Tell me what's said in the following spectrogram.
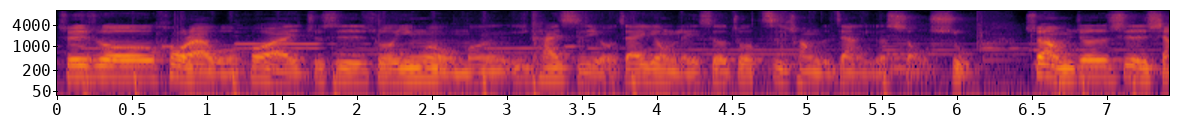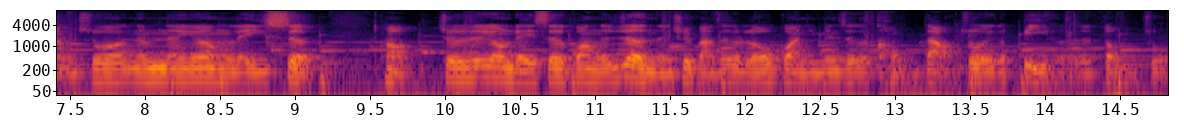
所以说后来我后来就是说，因为我们一开始有在用镭射做痔疮的这样一个手术，虽然我们就是想说能不能用镭射，好，就是用镭射光的热能去把这个瘘管里面这个孔道做一个闭合的动作。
